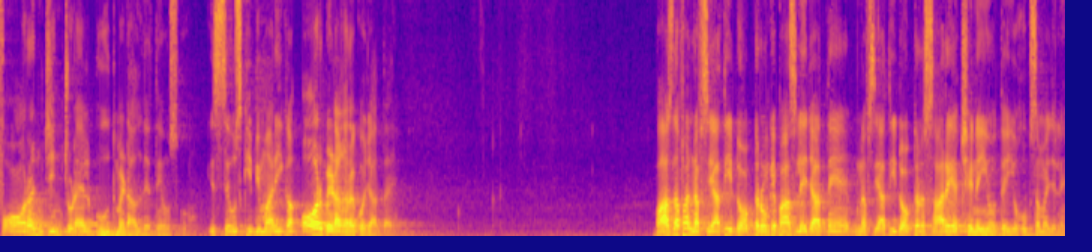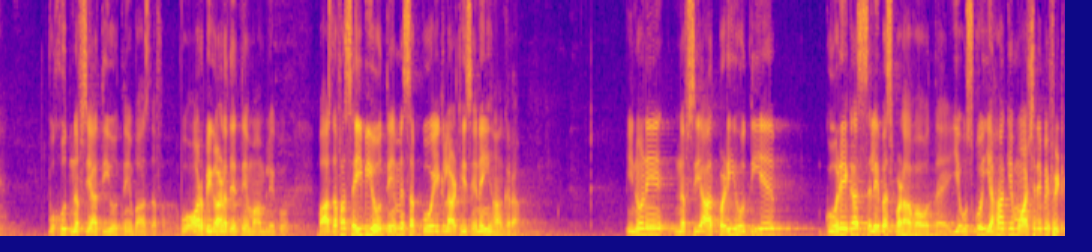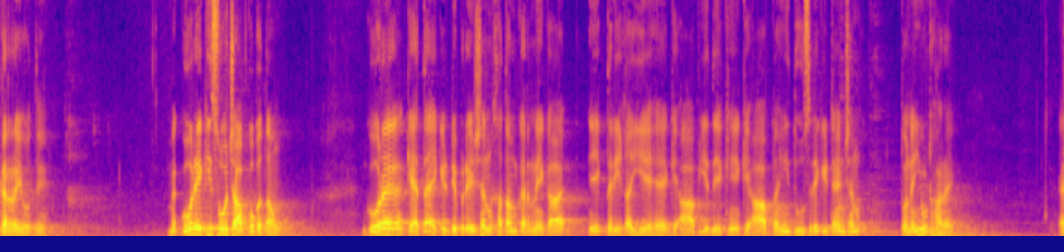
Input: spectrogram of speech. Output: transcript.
فوراً جن چڑیل بھوت میں ڈال دیتے ہیں اس کو اس سے اس کی بیماری کا اور بیڑا غرق ہو جاتا ہے بعض دفعہ نفسیاتی ڈاکٹروں کے پاس لے جاتے ہیں نفسیاتی ڈاکٹر سارے اچھے نہیں ہوتے یہ خوب سمجھ لیں وہ خود نفسیاتی ہوتے ہیں بعض دفعہ وہ اور بگاڑ دیتے ہیں معاملے کو بعض دفعہ صحیح بھی ہوتے ہیں میں سب کو ایک لاٹھی سے نہیں رہا انہوں نے نفسیات پڑھی ہوتی ہے گورے کا سلیبس پڑھا ہوا ہوتا ہے یہ اس کو یہاں کے معاشرے پہ فٹ کر رہے ہوتے ہیں میں گورے کی سوچ آپ کو بتاؤں گورا کہتا ہے کہ ڈپریشن ختم کرنے کا ایک طریقہ یہ ہے کہ آپ یہ دیکھیں کہ آپ کہیں دوسرے کی ٹینشن تو نہیں اٹھا رہے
